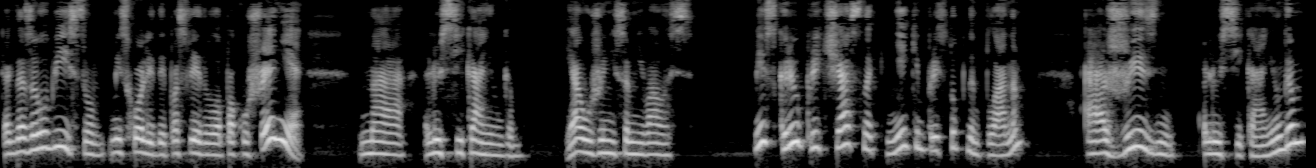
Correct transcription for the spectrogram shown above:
Когда за убийством мисс Холлидей последовало покушение на Люси Каннингем, я уже не сомневалась. Мисс Крю причастна к неким преступным планам, а жизнь Люси Каннингем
